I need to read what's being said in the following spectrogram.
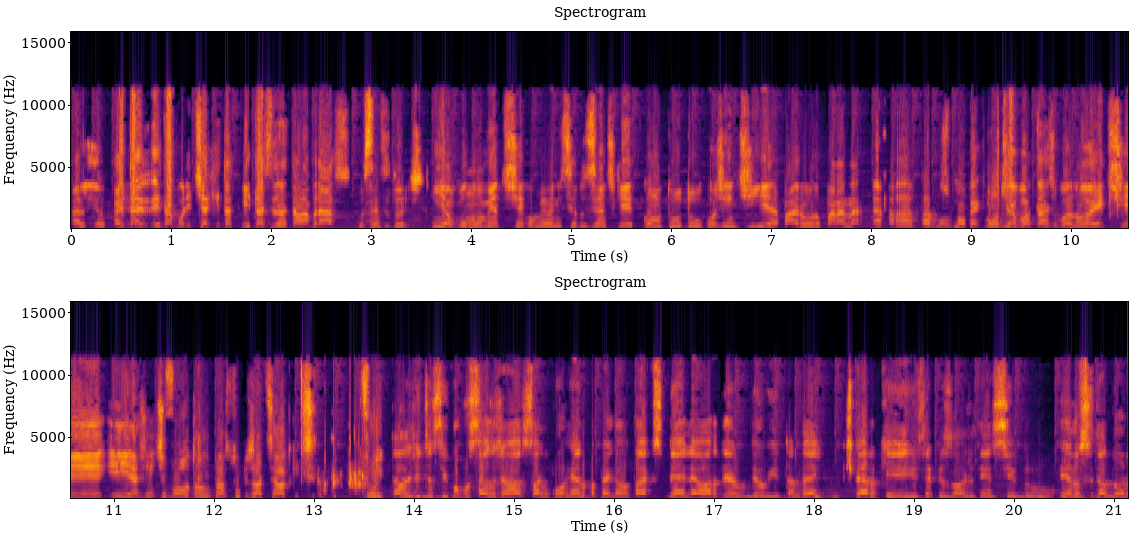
Valeu. Ele tá, ele tá bonitinho aqui, tá, ele tá te dando até um abraço, o 102. Em algum momento chega o meu NC200, que, como tudo, hoje em dia parou no Paraná. Ah, tá bom. Small pack. Bom dia, boa tarde, boa noite. E a gente volta no próximo episódio, sei lá do que, que se trata. Fui. Então a gente, assim como o César já saiu correndo pra pegar o táxi dele, é hora de eu, de eu ir também. Espero que esse episódio tenha sido elucidador,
